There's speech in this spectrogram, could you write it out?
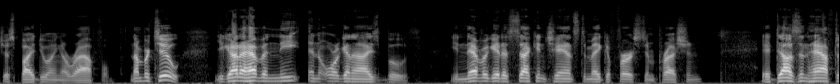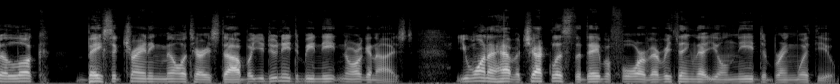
just by doing a raffle. Number two, you got to have a neat and organized booth. You never get a second chance to make a first impression. It doesn't have to look basic training military style, but you do need to be neat and organized. You want to have a checklist the day before of everything that you'll need to bring with you.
